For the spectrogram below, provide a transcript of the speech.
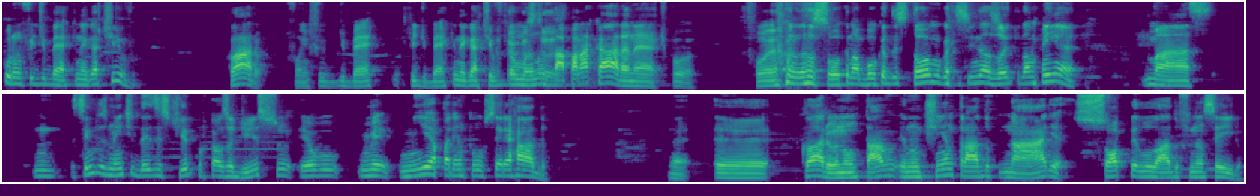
por um feedback negativo. Claro, foi um feedback, feedback negativo foi tomando gostoso, um tapa né? na cara, né? Tipo, foi um soco na boca do estômago, assim, às oito da manhã. Mas hum, simplesmente desistir por causa disso, eu me, me aparentou ser errado. Né? É, claro, eu não tava, eu não tinha entrado na área só pelo lado financeiro.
